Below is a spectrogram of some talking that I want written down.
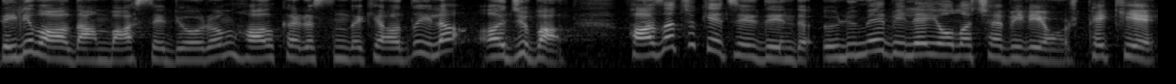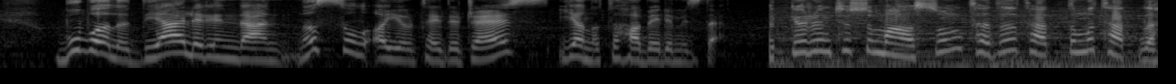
deli baldan bahsediyorum. Halk arasındaki adıyla acı bal. Fazla tüketildiğinde ölüme bile yol açabiliyor. Peki bu balı diğerlerinden nasıl ayırt edeceğiz? Yanıtı haberimizde. Görüntüsü masum, tadı tatlı mı tatlı.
